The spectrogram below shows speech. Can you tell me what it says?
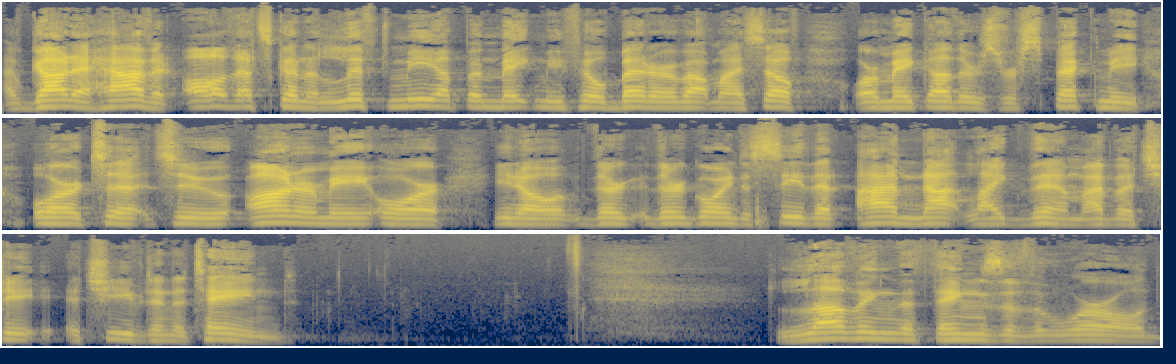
I've got to have it. Oh, that's going to lift me up and make me feel better about myself or make others respect me or to, to honor me or, you know, they're, they're going to see that I'm not like them. I've achieved, achieved and attained. Loving the things of the world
